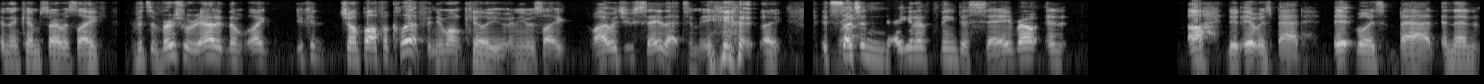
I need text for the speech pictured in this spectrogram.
And then Keemstar was like, "If it's a virtual reality, then like you could jump off a cliff and it won't kill you." And he was like, "Why would you say that to me?" like it's such a negative thing to say, bro. And ah, dude, it was bad. It was bad. And then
